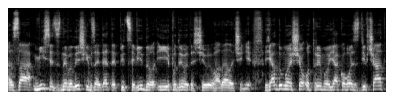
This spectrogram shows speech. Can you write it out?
е, за місяць з невеличким зайдете під це відео і подивитесь, чи ви вгадали чи ні. Я думаю, що отримую я когось з дівчат,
